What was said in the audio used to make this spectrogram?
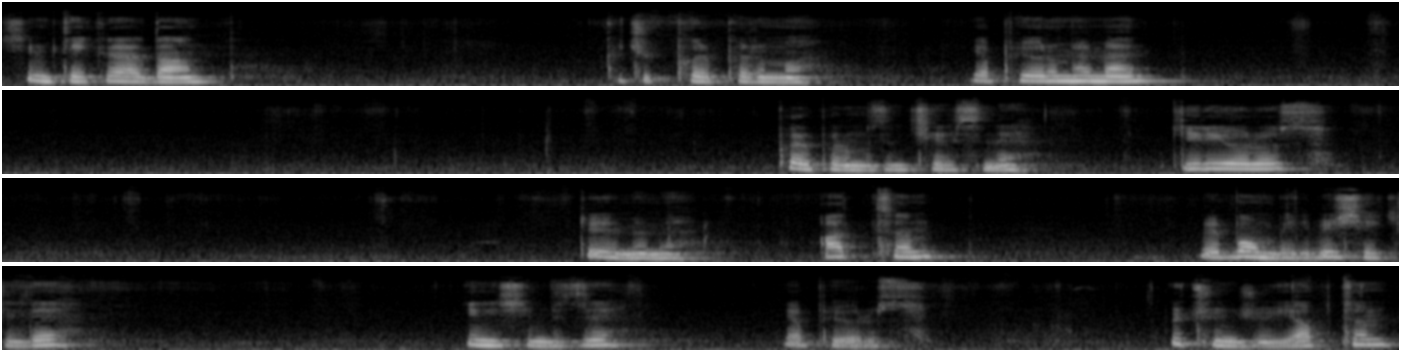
Şimdi tekrardan küçük pırpırımı yapıyorum hemen. Pırpırımızın içerisine giriyoruz. Düğümümü attım ve bombeli bir şekilde inişimizi yapıyoruz. Üçüncü yaptım.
